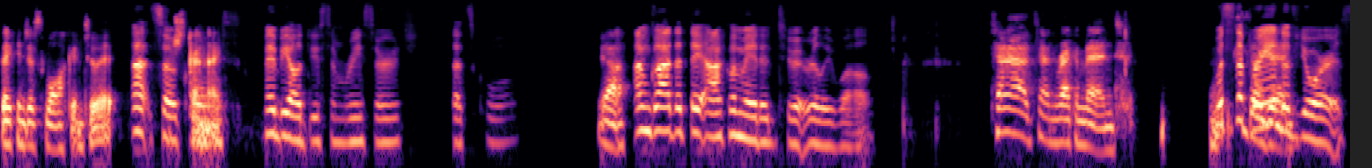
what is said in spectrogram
They can just walk into it. That's so cool. kind of nice. Maybe I'll do some research. That's cool. Yeah. I'm glad that they acclimated to it really well. 10 out of 10 recommend. What's the So brand good. of yours?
